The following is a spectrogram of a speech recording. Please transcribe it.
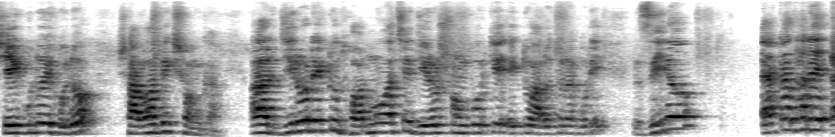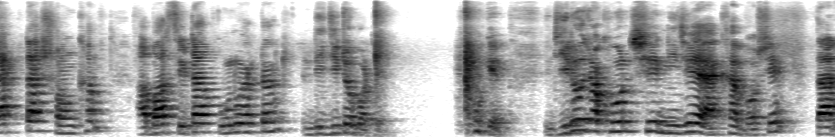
সেগুলোই হলো স্বাভাবিক সংখ্যা। আর জিরোর একটু ধর্ম আছে, জিরোর সম্পর্কে একটু আলোচনা করি। জিরো একাধারে একটা সংখ্যা, আবার সেটা কোনো একটা ডিজিটও বটে। ওকে জিরো যখন সে নিজে একা বসে, তার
